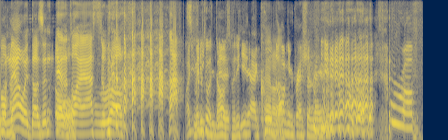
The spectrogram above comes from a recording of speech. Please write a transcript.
oh, Oh, now it doesn't. Yeah, that's Oh, why I asked him. Rough. Why'd you turn into a dog, it. Smitty? You did a I cool don't know. dog impression there. Rough.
